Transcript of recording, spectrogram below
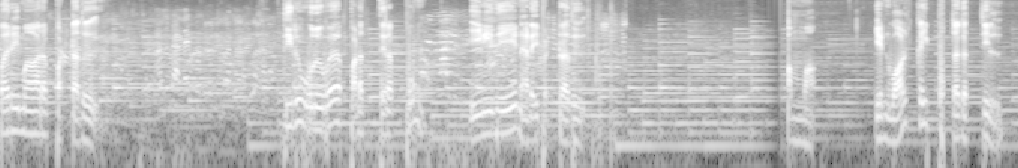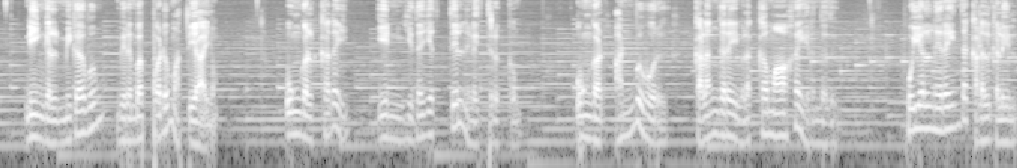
பரிமாறப்பட்டது. திருவுருவ படத்திறப்பும் இனிதே நடைபெற்றது. அம்மா என் வாழ்க்கை புத்தகத்தில் நீங்கள் மிகவும் விரும்பப்படும் அத்தியாயம். உங்கள் கதை என் இதயத்தில் நிலைத்திருக்கும். உங்கள் அன்பு ஒரு கலங்கரை விளக்கமாக இருந்தது. புயல் நிறைந்த கடல்களில்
